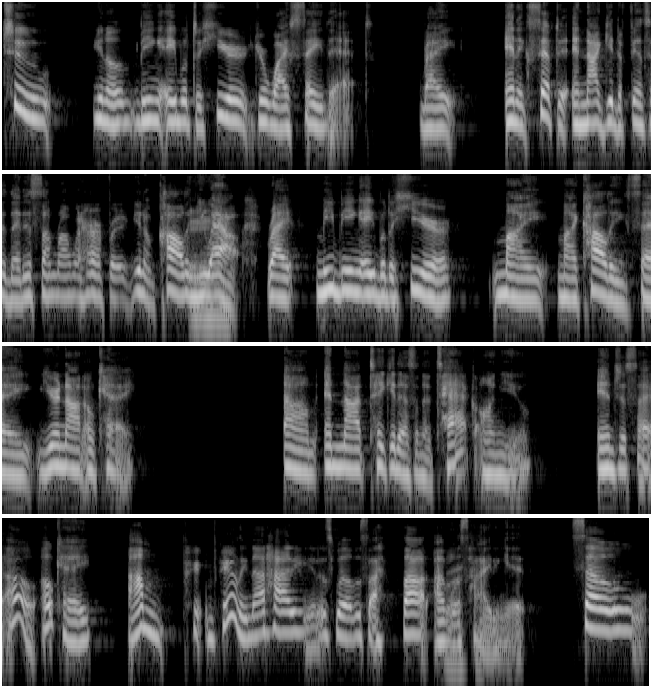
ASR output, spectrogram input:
too, you know, being able to hear your wife say that, right? And accept it and not get defensive that there's something wrong with her for, you know, calling you out, right? Me being able to hear my my colleagues say, you're not okay. Um, and not take it as an attack on you and just say, oh, okay, I'm apparently not hiding it as well as I thought I right. was hiding it. So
